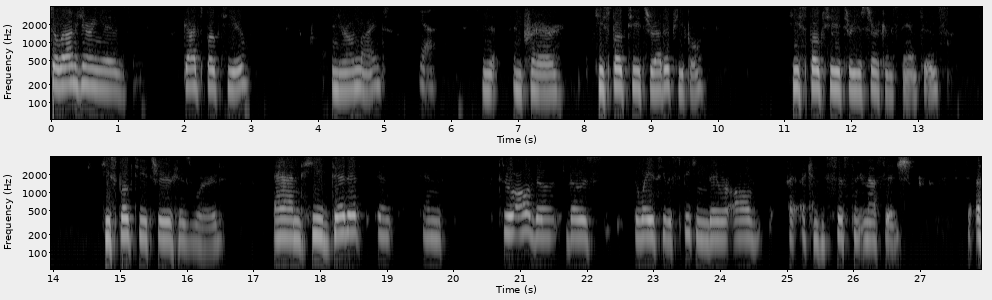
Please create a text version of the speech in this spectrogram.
So what I'm hearing is God spoke to you in your own mind Yeah. in, in prayer. He spoke to you through other people. He spoke to you through your circumstances. He spoke to you through His Word, and He did it in, in through all of the, those the ways He was speaking. They were all a, a consistent message. A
